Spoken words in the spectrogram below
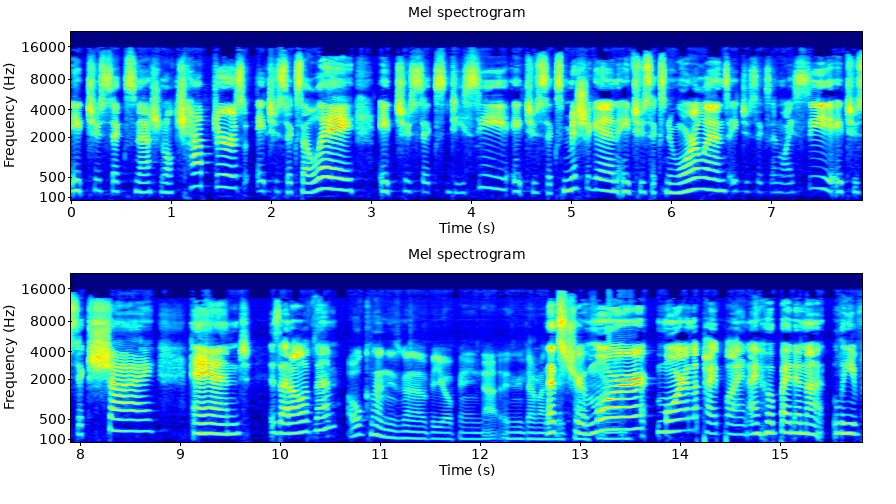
826 national chapters: 826 LA, 826 DC, 826 Michigan, 826 New Orleans, 826 NYC, 826 CHI, and is that all of them? Oakland is gonna be opening. That I think they're gonna. That's be true. More more in the pipeline. I hope I did not leave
